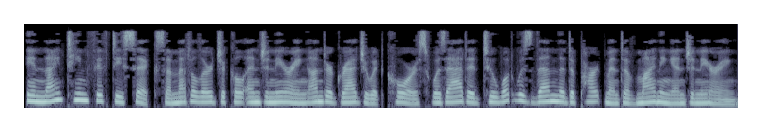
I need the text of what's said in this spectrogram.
In 1956 a metallurgical engineering undergraduate course was added to what was then the Department of Mining Engineering.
